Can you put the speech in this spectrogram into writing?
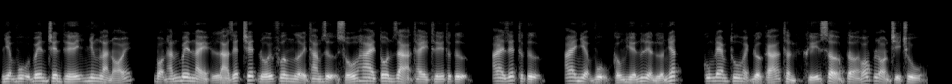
nhiệm vụ bên trên thế nhưng là nói bọn hắn bên này là giết chết đối phương người tham dự số hai tôn giả thay thế thực tự ai giết thực tự ai nhiệm vụ cống hiến liền lớn nhất cũng đem thu hoạch được á thần khí sở tờ hóc lọn chỉ chủ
